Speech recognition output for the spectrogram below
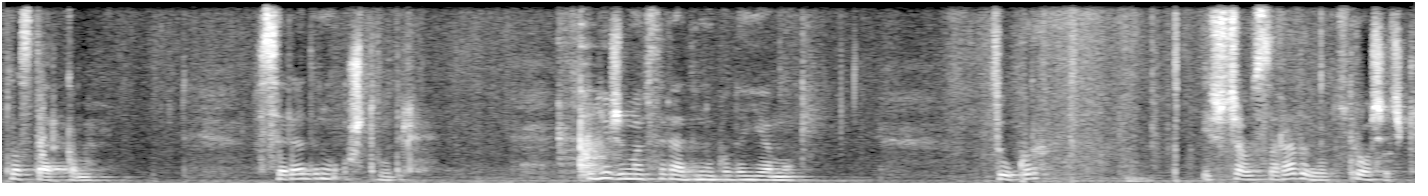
пластерками всередину у штрудель. Тоді ж ми всередину подаємо цукор І ще всередину трошечки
